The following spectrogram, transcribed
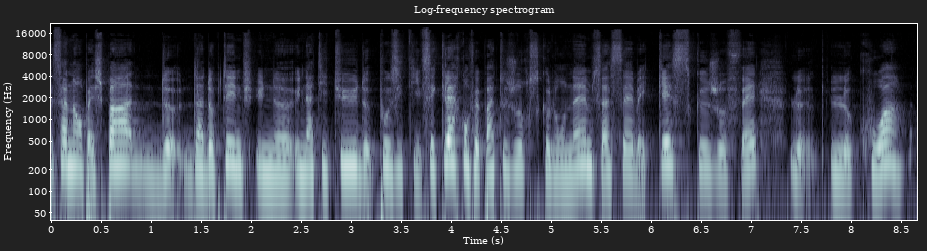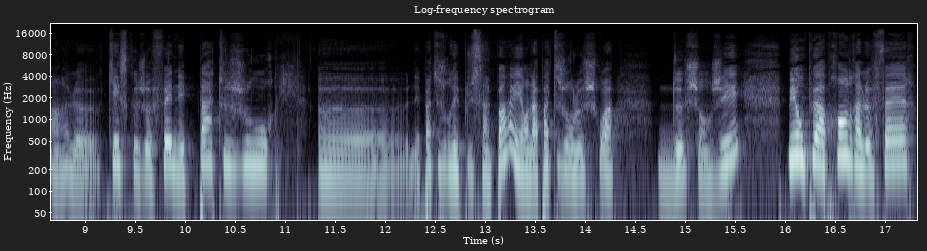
Ça n'empêche pas d'adopter une, attitude positive. C'est clair qu'on ne fait pas toujours ce que l'on aime, ça c'est mais qu'est-ce que je fais, le, quoi, hein, le qu'est-ce que je fais n'est pas toujours euh, n'est pas toujours des plus sympas et on n'a pas toujours le choix de changer, mais on peut apprendre à le faire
